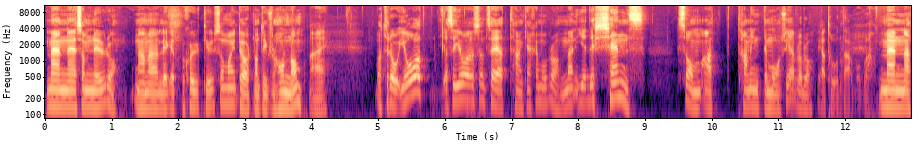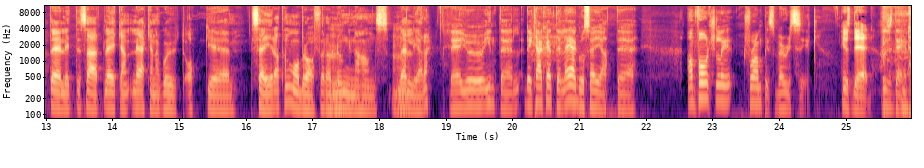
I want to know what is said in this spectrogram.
Men eh, som nu då, när han har legat på sjukhus, så har man ju inte hört någonting från honom. Nej. Vad tror jag? Alltså jag ska inte säga att han kanske mår bra, men ja, det känns som att han inte mår så jävla bra. Jag tror inte han mår bra. Men att det är lite så här att läkarna, läkarna går ut och eh, säger att han mår bra för att Mm. lugna hans Mm. väljare. Det är ju inte... Det kanske inte är läge att säga att... Uh, Unfortunately, Trump is very sick. He's dead. He's dead.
